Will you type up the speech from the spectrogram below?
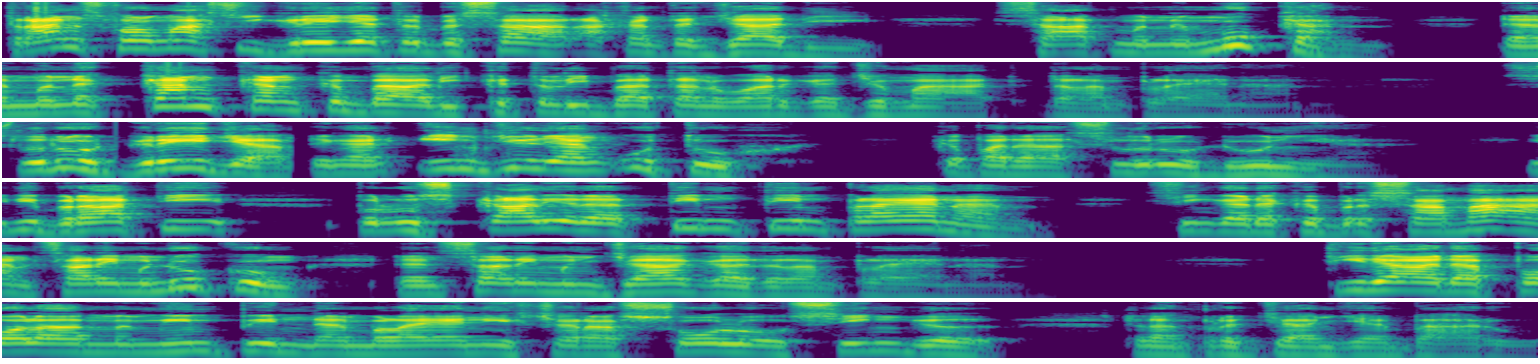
Transformasi gereja terbesar akan terjadi saat menemukan dan menekankan kembali keterlibatan warga jemaat dalam pelayanan. Seluruh gereja dengan Injil yang utuh kepada seluruh dunia. Ini berarti perlu sekali ada tim-tim pelayanan sehingga ada kebersamaan, saling mendukung dan saling menjaga dalam pelayanan. Tidak ada pola memimpin dan melayani secara solo, single dalam perjanjian baru.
